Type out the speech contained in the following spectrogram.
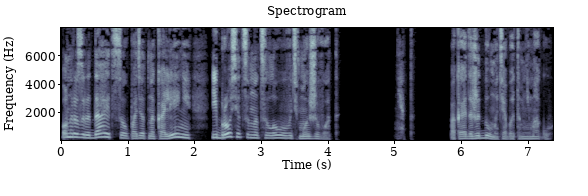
Он разрыдается, упадет на колени и бросится нацеловывать мой живот. Нет, пока я даже думать об этом не могу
